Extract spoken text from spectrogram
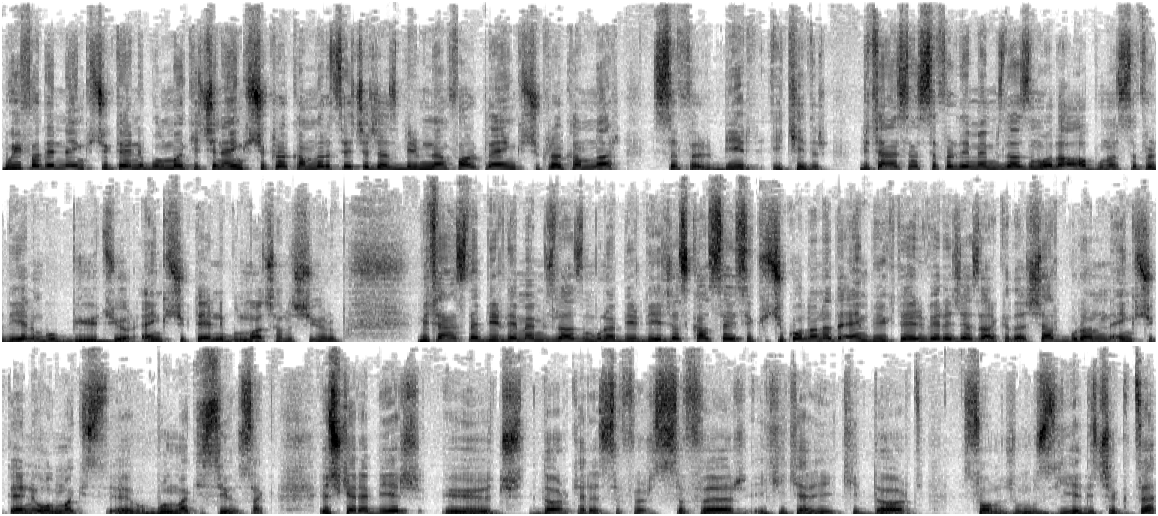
Bu ifadenin en küçük değerini bulmak için en küçük rakamları seçeceğiz. Birbirinden farklı en küçük rakamlar 0, 1, 2'dir. Bir tanesine 0 dememiz lazım. Valla A buna 0 diyelim bu büyütüyor. En küçük değerini bulmaya çalışıyorum. Bir tanesine 1 dememiz lazım. Buna 1 diyeceğiz. Kat sayısı küçük olana da en büyük değeri vereceğiz arkadaşlar. Buranın en küçük değerini olmak e, bulmak istiyorsak. 3 kere 1 3, 4 kere 0 0, 2 kere 2 4. Sonucumuz 7 çıktı.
